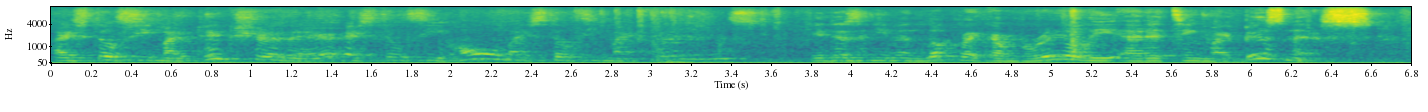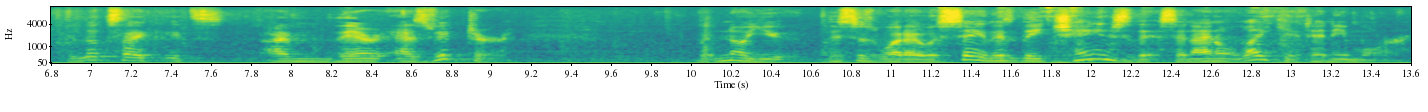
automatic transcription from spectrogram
I still see my picture there, I still see home, I still see my friends. It doesn't even look like I'm really editing my business. It looks like it's I'm there as Victor. But no, you. this is what I was saying. This, they changed this, and I don't like it anymore.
